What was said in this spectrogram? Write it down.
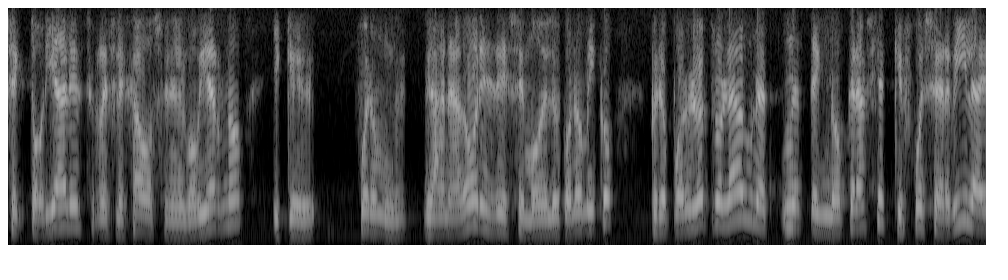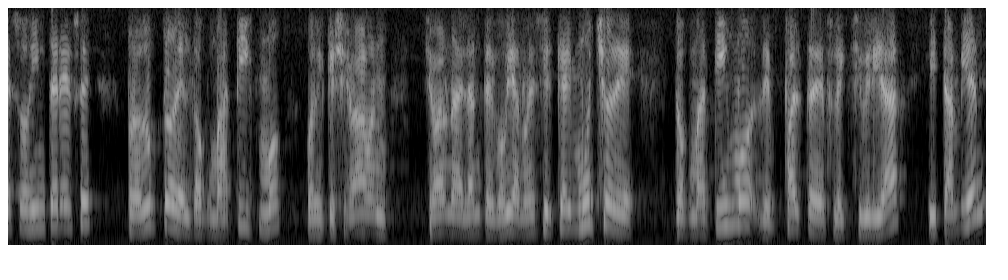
sectoriales reflejados en el gobierno y que fueron ganadores de ese modelo económico, pero por el otro lado una, una tecnocracia que fue servil a esos intereses producto del dogmatismo con el que llevaban, llevaron adelante el gobierno. Es decir, que hay mucho de dogmatismo, de falta de flexibilidad y también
